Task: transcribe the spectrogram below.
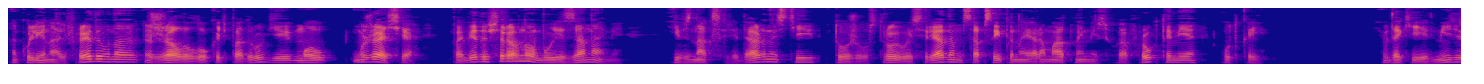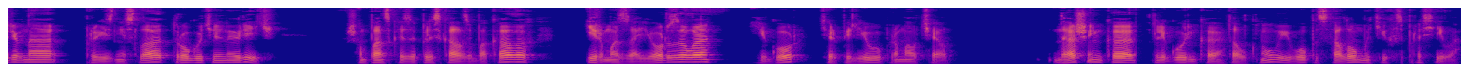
Акулина Альфредовна сжала локоть подруги, мол, ужася, победа все равно будет за нами. И в знак солидарности тоже устроилась рядом с обсыпанной ароматными сухофруктами уткой. Евдокия Дмитриевна произнесла трогательную речь. Шампанское заплескалось в бокалах, Ирма заерзала, Егор терпеливо промолчал. Дашенька легонько толкнула его под столом и тихо спросила.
